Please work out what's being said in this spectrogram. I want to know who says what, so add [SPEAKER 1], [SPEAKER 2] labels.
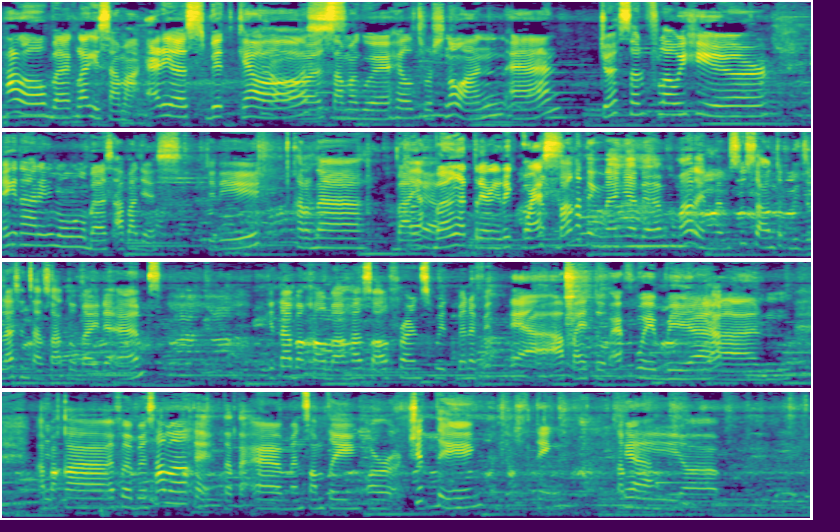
[SPEAKER 1] Halo, balik lagi sama Adios Beat Chaos
[SPEAKER 2] Chaos.
[SPEAKER 1] Sama gue Hell Trust No One And
[SPEAKER 2] Jason Flowey here.
[SPEAKER 1] Eh kita hari ini mau ngebahas apa Jess?
[SPEAKER 2] Jadi karena
[SPEAKER 1] Banyak
[SPEAKER 2] ya,
[SPEAKER 1] banget yang
[SPEAKER 2] banyak
[SPEAKER 1] request
[SPEAKER 2] banget yang nanya DM kemarin dan susah untuk dijelasin satu-satu by DMs. Kita bakal bahas soal friends with benefit.
[SPEAKER 1] Ya apa itu FWB-an
[SPEAKER 2] Apakah FWB sama kayak TTM and something or cheating?
[SPEAKER 1] Ting.
[SPEAKER 2] Tapi
[SPEAKER 1] Ya.
[SPEAKER 2] ya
